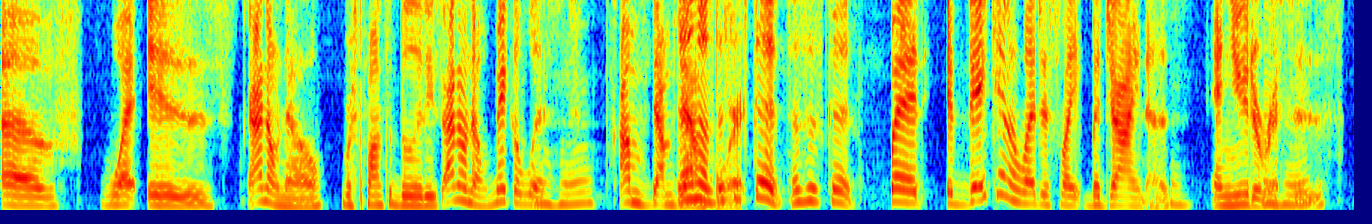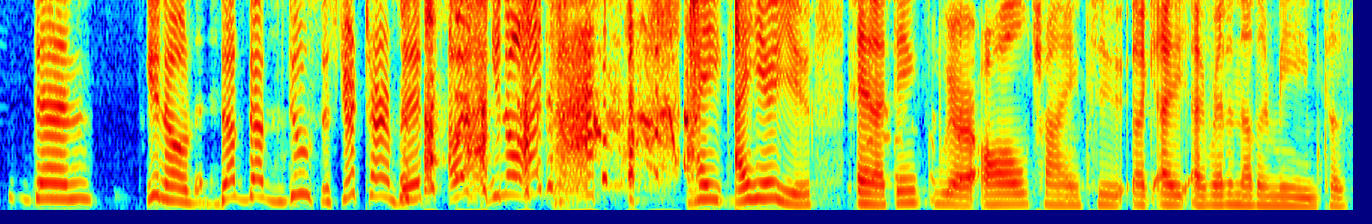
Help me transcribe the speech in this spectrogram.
of what is I don't know responsibilities. I don't know. Make a list. Mm-hmm. I'm I'm down. No, no, this it. is good. This is good. But if they can legislate vaginas mm-hmm. and uteruses, mm-hmm. then you know, duck, duck, deuce. It's your turn, bitch. I, you know, I just. I I hear you, and I think we're all trying to like. I I read another meme because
